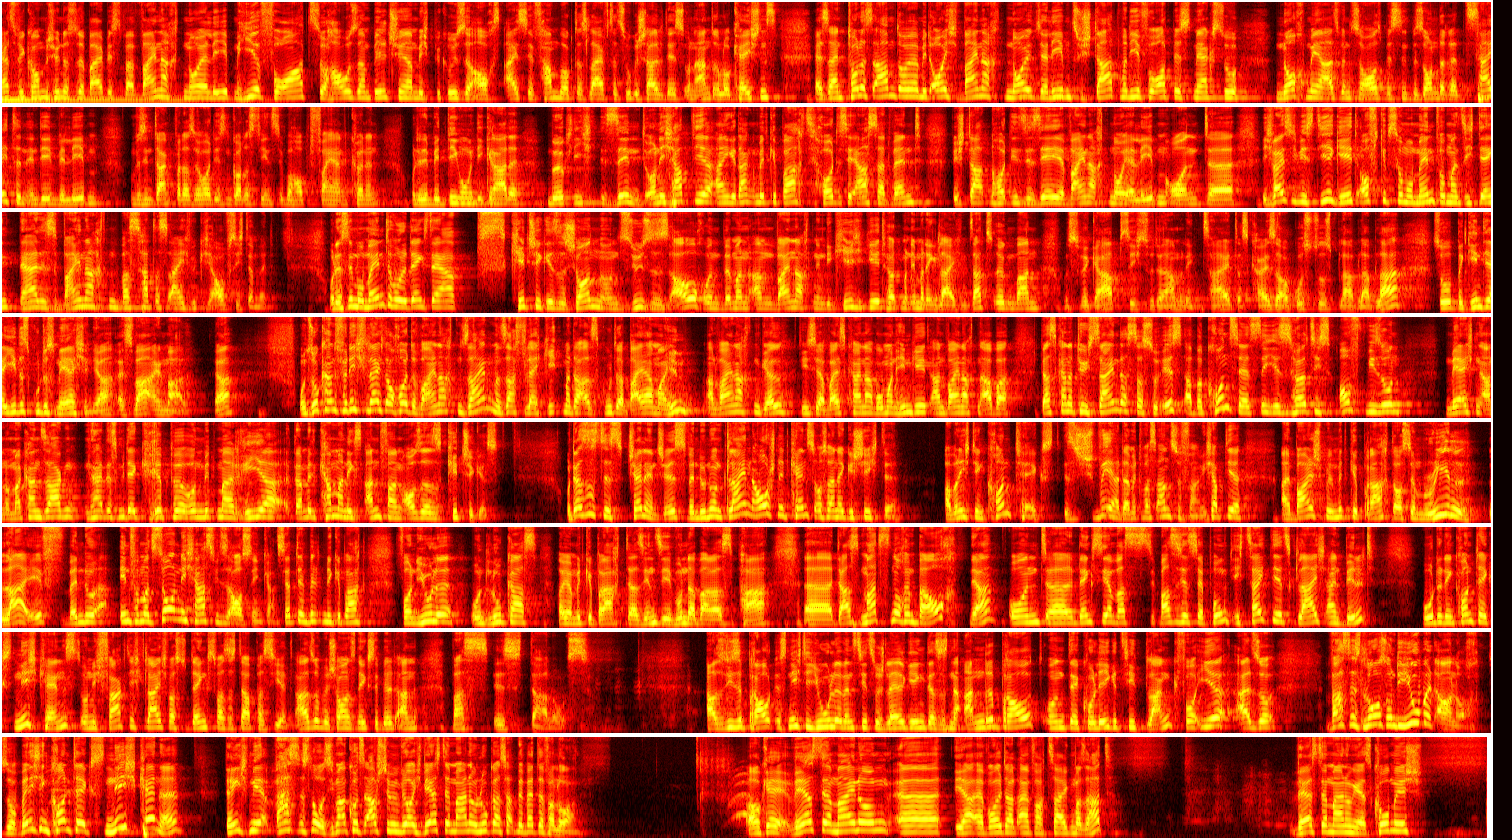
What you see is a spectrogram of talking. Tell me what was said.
Herzlich willkommen, schön, dass du dabei bist bei Weihnachten Neuer Leben hier vor Ort, zu Hause am Bildschirm. Ich begrüße auch das ICF Hamburg, das live dazugeschaltet ist und andere Locations. Es ist ein tolles Abenteuer mit euch, Weihnachten neu zu erleben, zu starten. Wenn du hier vor Ort bist, merkst du noch mehr, als wenn du zu Hause bist, sind besondere Zeiten, in denen wir leben. Und wir sind dankbar, dass wir heute diesen Gottesdienst überhaupt feiern können unter den Bedingungen, die gerade möglich sind. Und ich habe dir einen Gedanken mitgebracht. Heute ist der erste Advent. Wir starten heute diese Serie Weihnachten neu erleben. Und äh, ich weiß nicht, wie es dir geht. Oft gibt es so einen Moment, wo man sich denkt, na, das ist Weihnachten, was hat das eigentlich wirklich auf sich damit? Und das sind Momente, wo du denkst, ja, pss, kitschig ist es schon und süß ist es auch. Und wenn man an Weihnachten in die Kirche geht, hört man immer den gleichen Satz irgendwann. Und es begab sich zu der damaligen Zeit, dass Kaiser Augustus, bla bla bla. So beginnt ja jedes gutes Märchen, ja. Es war einmal, ja. Und so kann für dich vielleicht auch heute Weihnachten sein. Man sagt, vielleicht geht man da als guter Bayer mal hin an Weihnachten, gell? Dieses Jahr weiß keiner, wo man hingeht an Weihnachten. Aber das kann natürlich sein, dass das so ist. Aber grundsätzlich ist, es hört sich oft wie so ein Märchen an. Und man kann sagen, na, das mit der Krippe und mit Maria, damit kann man nichts anfangen, außer dass es kitschig ist. Und das ist das Challenge ist, wenn du nur einen kleinen Ausschnitt kennst aus einer Geschichte, aber nicht den Kontext, ist es schwer, damit was anzufangen. Ich habe dir ein Beispiel mitgebracht aus dem Real Life, wenn du Informationen nicht hast, wie das aussehen kann. Ich habe dir ein Bild mitgebracht von Jule und Lukas, habe ich mitgebracht, da sind sie, wunderbares Paar. Äh, da ist Mats noch im Bauch, ja, und äh, denkst dir, was, was ist jetzt der Punkt? Ich zeige dir jetzt gleich ein Bild, wo du den Kontext nicht kennst und ich frage dich gleich, was du denkst, was ist da passiert. Also wir schauen uns das nächste Bild an. Was ist da los? Also diese Braut ist nicht die Jule, wenn es dir zu schnell ging, das ist eine andere Braut und der Kollege zieht blank vor ihr. Also was ist los und die jubelt auch noch. So, wenn ich den Kontext nicht kenne, denke ich mir, was ist los? Ich mache kurz abstimmen mit euch. Wer ist der Meinung, Lukas hat mir Wette verloren? Okay, wer ist der Meinung, äh, ja, er wollte halt einfach zeigen, was er hat? Wer ist der Meinung, er ist komisch?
